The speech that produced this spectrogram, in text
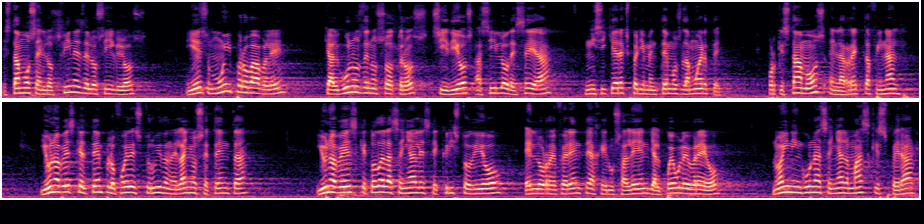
estamos en los fines de los siglos y es muy probable que algunos de nosotros, si Dios así lo desea, ni siquiera experimentemos la muerte, porque estamos en la recta final. Y una vez que el templo fue destruido en el año 70, y una vez que todas las señales que Cristo dio en lo referente a Jerusalén y al pueblo hebreo, no hay ninguna señal más que esperar.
